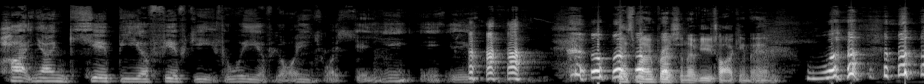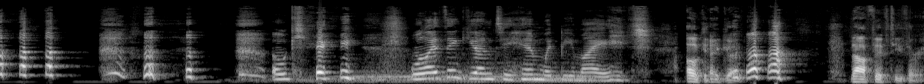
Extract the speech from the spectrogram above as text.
hot young hippie of 53 if you're interested. That's my impression of you talking to him. What? okay. Well, I think young to him would be my age. Okay, good. Not 53.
